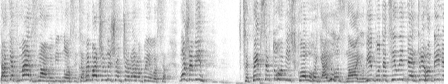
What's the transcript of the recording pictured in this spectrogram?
так як мер з нами відноситься. Ви бачили, що вчора робилося. Може він вцепився в того військового, я його знаю. Він буде цілий день, три години,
